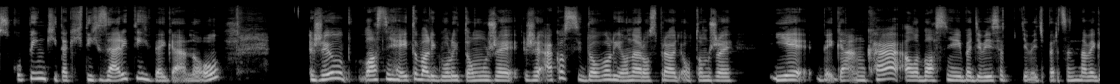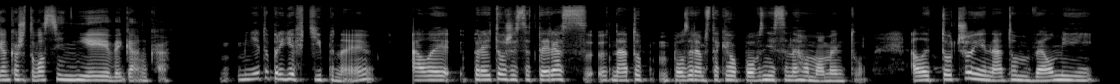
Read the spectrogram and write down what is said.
skupinky takých tých zaritých vegánov, že ju vlastne hejtovali kvôli tomu, že, že ako si dovolí ona rozprávať o tom, že je vegánka, ale vlastne iba 99% na vegánka, že to vlastne nie je vegánka. Mne to príde vtipné, ale preto, že sa teraz na to pozerám z takého povzneseného momentu. Ale to, čo je na tom veľmi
